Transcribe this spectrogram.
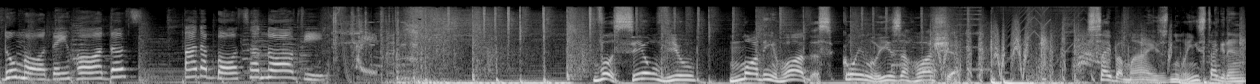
do Moda em Rodas, para Bossa 9. Você ouviu Moda em Rodas com Heloísa Rocha. Saiba mais no Instagram,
